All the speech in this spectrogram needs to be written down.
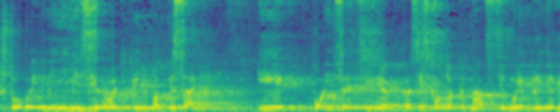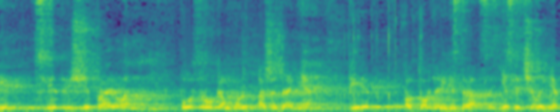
чтобы минимизировать переподписание. И по инициативе российского ТОП-15 мы приняли следующее правило по срокам ожидания перед повторной регистрацией. Если человек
